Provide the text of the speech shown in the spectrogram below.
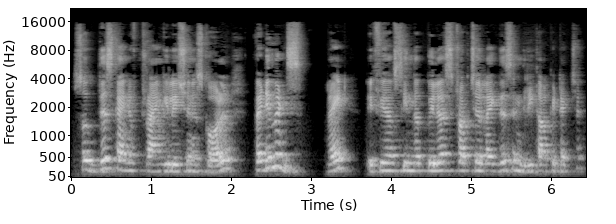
So this kind of triangulation is called pediments, right? If you have seen the pillar structure like this in Greek architecture.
